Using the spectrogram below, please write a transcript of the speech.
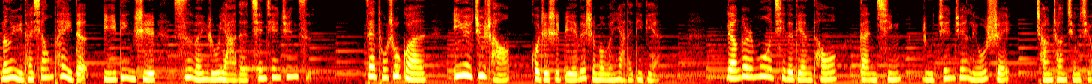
能与他相配的，一定是斯文儒雅的谦谦君子，在图书馆、音乐剧场或者是别的什么文雅的地点，两个人默契的点头，感情如涓涓流水，长长久久。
